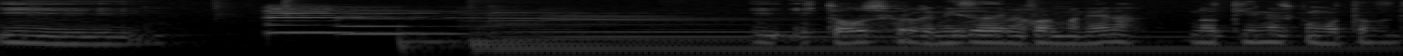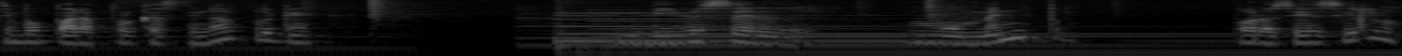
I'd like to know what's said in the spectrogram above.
y, y, todo se organiza de mejor manera. No tienes como tanto tiempo para procrastinar porque vives el momento, por así decirlo.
